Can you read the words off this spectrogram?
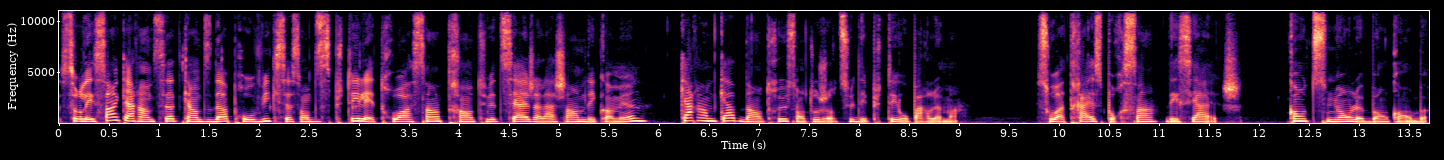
sur les 147 candidats pro-vie qui se sont disputés les 338 sièges à la Chambre des communes, 44 d'entre eux sont aujourd'hui députés au Parlement, soit 13% des sièges. Continuons le bon combat.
